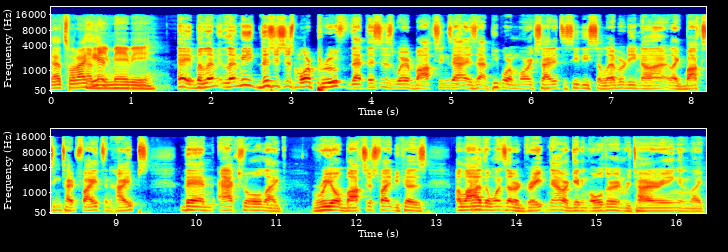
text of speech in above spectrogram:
That's what I, I hear. mean, maybe. Hey, but let me let me. This is just more proof that this is where boxing's at. Is that people are more excited to see these celebrity, not like boxing type fights and hypes than actual like real boxers fight because a lot of the ones that are great now are getting older and retiring and like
